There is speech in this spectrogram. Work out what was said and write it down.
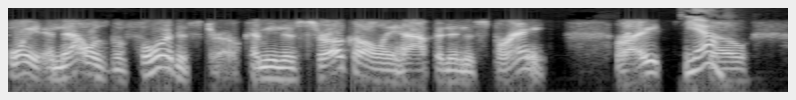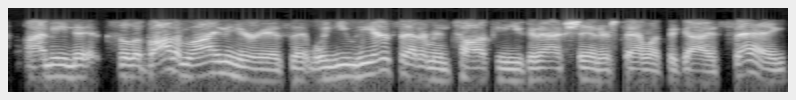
point. And that was before the stroke. I mean, the stroke only happened in the spring, right? Yeah. So, I mean, so the bottom line here is that when you hear Fetterman talking, you can actually understand what the guy is saying.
